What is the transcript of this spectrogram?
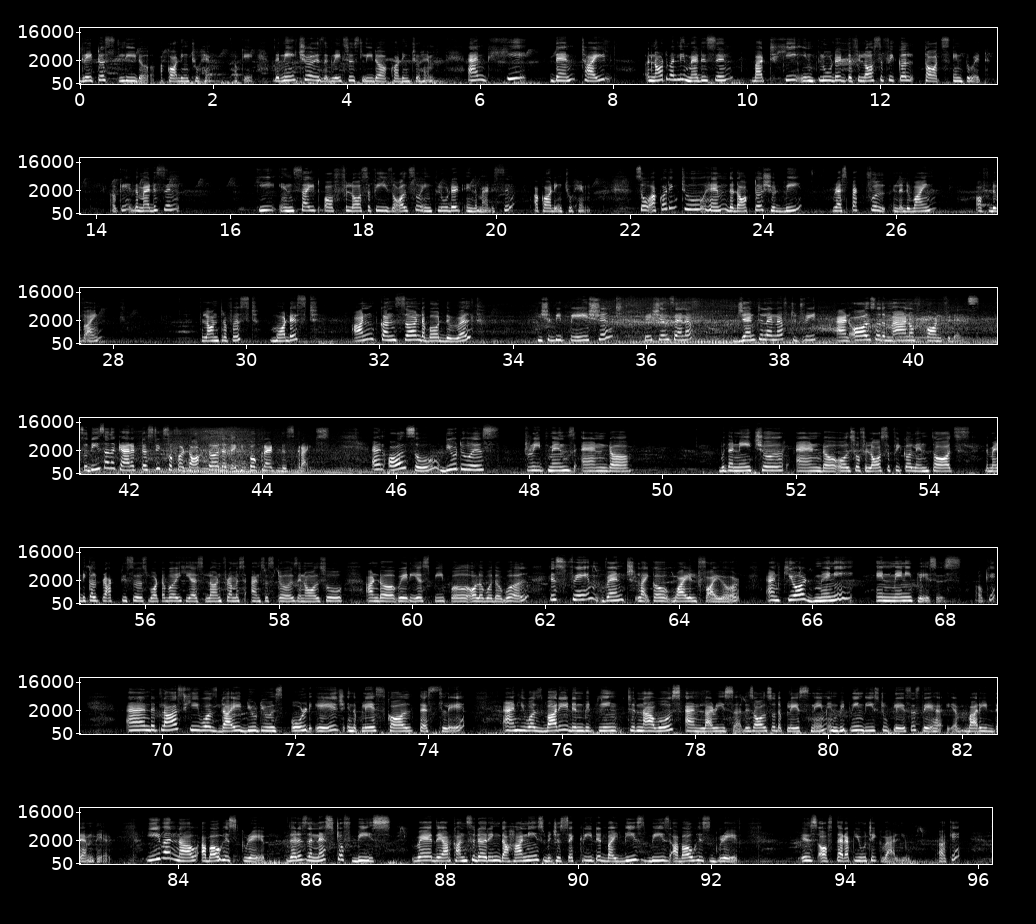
greatest leader according to him. Okay? The nature is the greatest leader according to him. And he then tied uh, not only medicine but he included the philosophical thoughts into it okay the medicine he insight of philosophy is also included in the medicine according to him. So according to him the doctor should be respectful in the divine of divine philanthropist modest unconcerned about the wealth. He should be patient patience enough gentle enough to treat and also the man of confidence so these are the characteristics of a doctor that the Hippocrates describes. And also due to his treatments and uh, with the nature and uh, also philosophical in thoughts, the medical practices, whatever he has learned from his ancestors and also under various people all over the world, his fame went like a wildfire and cured many in many places. Okay and at last he was died due to his old age in the place called Thessaly and he was buried in between Tirnavos and Larissa. This is also the place name. In between these two places, they buried them there. Even now, above his grave, there is a nest of bees where they are considering the honeys which is secreted by these bees above his grave is of therapeutic value. Okay,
